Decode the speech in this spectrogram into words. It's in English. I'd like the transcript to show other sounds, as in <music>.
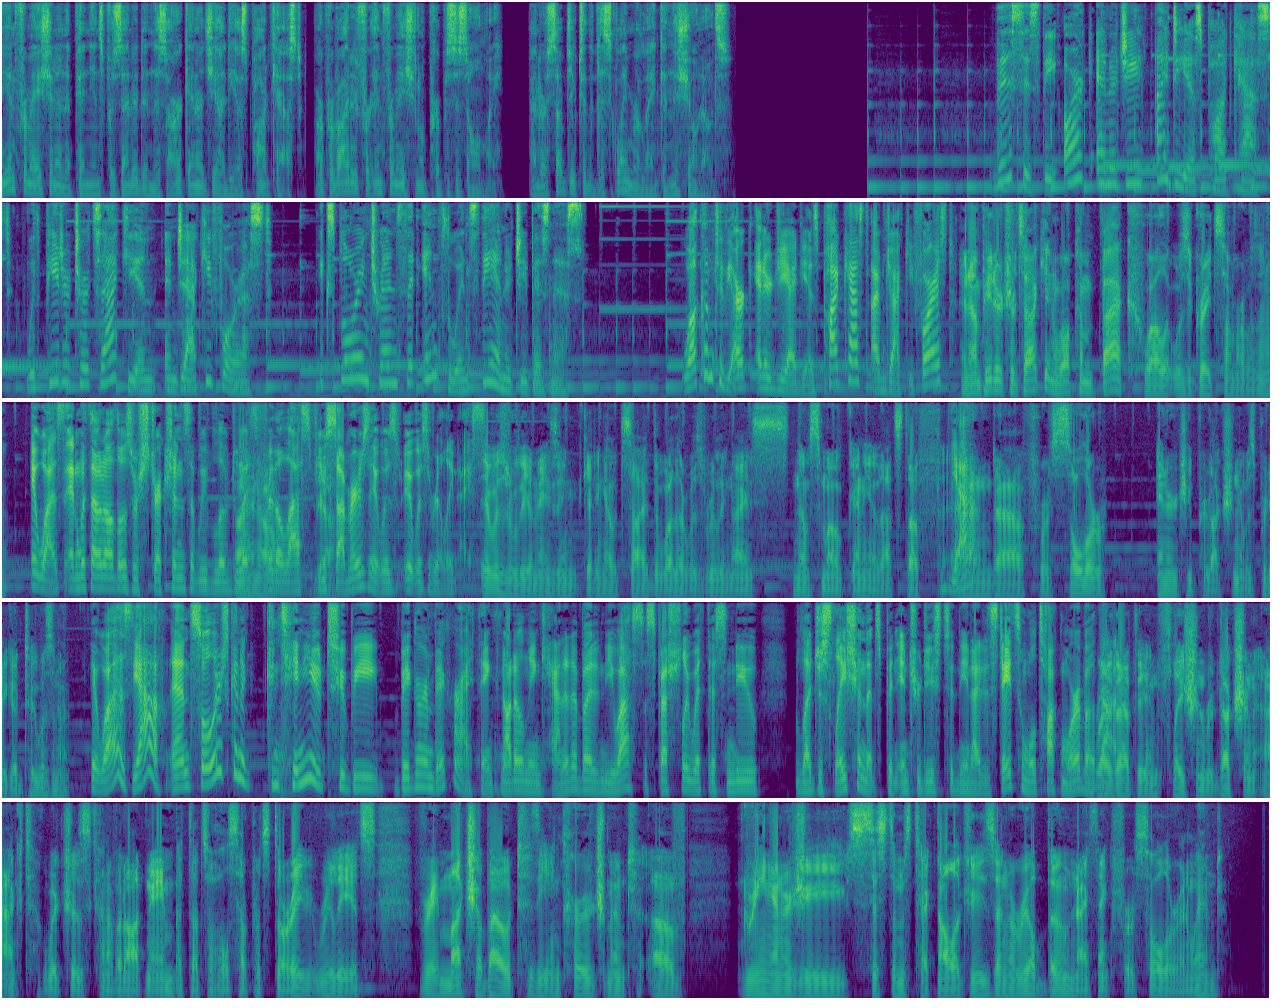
The information and opinions presented in this Arc Energy Ideas podcast are provided for informational purposes only and are subject to the disclaimer link in the show notes. This is the Arc Energy Ideas Podcast with Peter Tertzakian and Jackie Forrest, exploring trends that influence the energy business. Welcome to the Arc Energy Ideas podcast. I'm Jackie Forrest. And I'm Peter Tertzakian. Welcome back. Well, it was a great summer, wasn't it? It was. And without all those restrictions that we've lived with for the last few yeah. summers, it was it was really nice. It was really amazing getting outside. The weather was really nice. No smoke, any of that stuff. Yeah. And uh, for solar energy production, it was pretty good too, wasn't it? It was, yeah. And solar's going to continue to be bigger and bigger, I think, not only in Canada, but in the US, especially with this new legislation that's been introduced in the United States, and we'll talk more about right that. at the Inflation Reduction Act, which is kind of an odd name, but that's a whole separate story. Really, it's very much about the encouragement of green energy systems, technologies, and a real boon, I think, for solar and wind.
